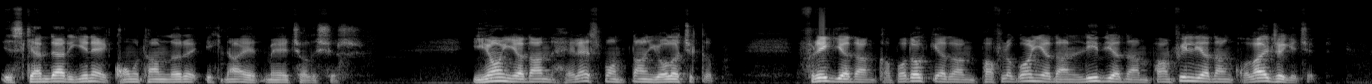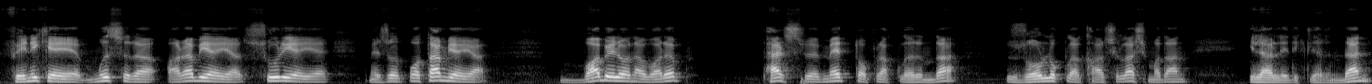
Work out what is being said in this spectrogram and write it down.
İskender yine komutanları ikna etmeye çalışır. İonya'dan Helespont'tan yola çıkıp Frigya'dan, Kapadokya'dan, Paflagonya'dan, Lidya'dan, Pamfilya'dan kolayca geçip Fenike'ye, Mısır'a, Arabiya'ya, Suriye'ye, Mezopotamya'ya, Babilon'a varıp Pers ve Med topraklarında zorlukla karşılaşmadan ilerlediklerinden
